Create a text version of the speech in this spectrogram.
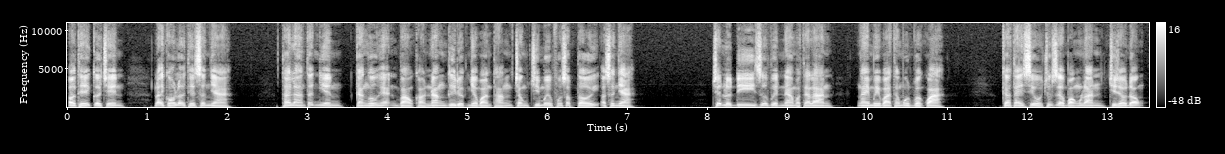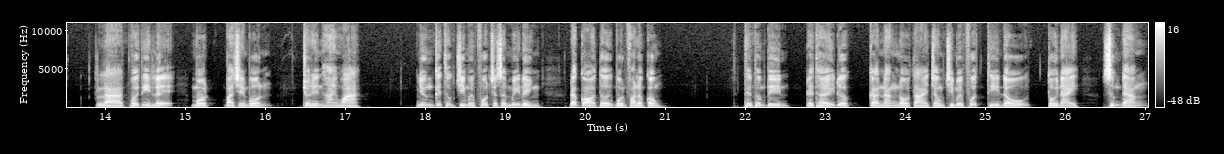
Ở thế cờ trên lại có lợi thế sân nhà. Thái Lan tất nhiên càng ngỡ hẹn vào khả năng ghi được nhiều bàn thắng trong 90 phút sắp tới ở sân nhà. Trận lượt đi giữa Việt Nam và Thái Lan ngày 13 tháng 1 vừa qua, kèo tài xỉu trước giờ bóng lăn chỉ dao động là với tỷ lệ 1 3 trên 4 cho đến 2 hòa. Nhưng kết thúc 90 phút trên sân Mỹ Đình đã có tới 4 pha lập công. Thêm thông tin để thấy được khả năng nổ tài trong 90 phút thi đấu tối nay xứng đáng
